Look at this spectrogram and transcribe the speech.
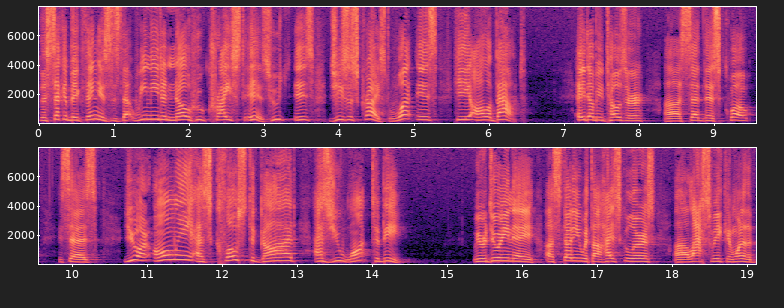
The second big thing is, is that we need to know who Christ is. Who is Jesus Christ? What is he all about? A.W. Tozer uh, said this quote. It says, You are only as close to God as you want to be. We were doing a, a study with the high schoolers uh, last week, and one of the,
